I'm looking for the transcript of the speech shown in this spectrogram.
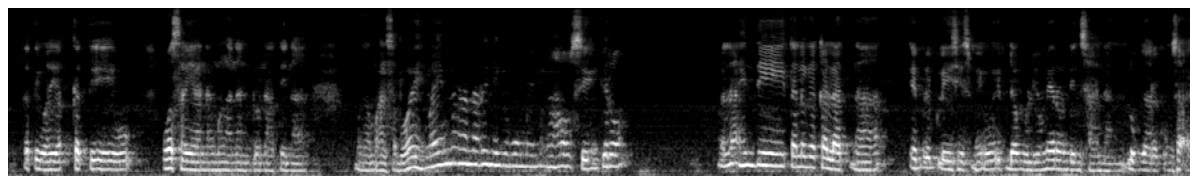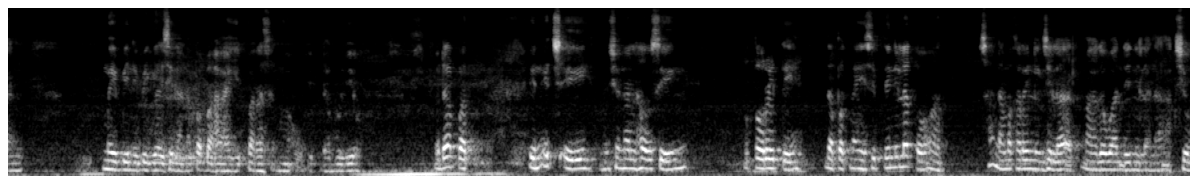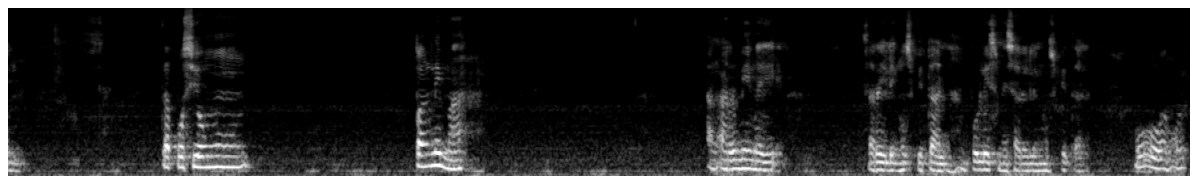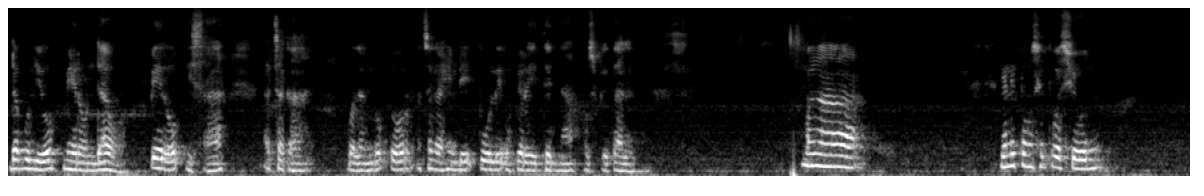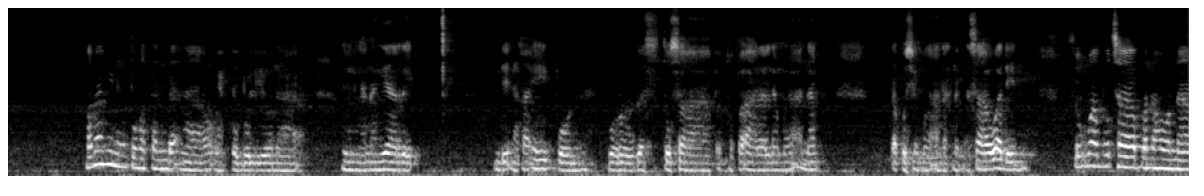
katiwaya, katiwasaya ng mga nandun natin na mga mahal sa buhay. May mga narinig akong may mga housing pero wala hindi talaga kalat na every places may OFW meron din sanang lugar kung saan may binibigay sila ng pabahay para sa mga OFW. So dapat NHA, National Housing Authority, dapat maisip din nila to at sana makarinig sila at magawa din nila ng aksyon. Tapos yung panglima, ang army may sariling hospital, ang pulis may sariling hospital. Oo, ang OFW meron daw, pero isa at saka walang doktor at saka hindi fully operated na hospital mga ganitong sitwasyon, marami nang tumatanda na OFW na yun nga nangyari. Hindi nakaipon, puro gasto sa pagpapaaral ng mga anak. Tapos yung mga anak nag-asawa din. So umabot sa panahon na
